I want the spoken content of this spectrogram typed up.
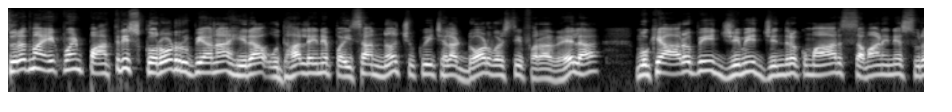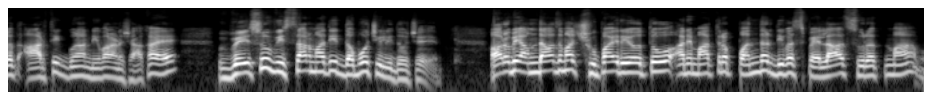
સુરતમાં એક પોઈન્ટ પાંત્રીસ કરોડ રૂપિયાના હીરા ઉધાર લઈને પૈસા ન ચૂકવી છેલ્લા દોઢ વર્ષથી ફરાર રહેલા મુખ્ય આરોપી જીમિત જિન્દ્રકુમાર સવાણીને સુરત આર્થિક ગુના નિવારણ શાખાએ વેસુ વિસ્તારમાંથી દબોચી લીધો છે. આરોપી અમદાવાદમાં છુપાઈ રહ્યો હતો અને માત્ર પંદર દિવસ પહેલા સુરતમાં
